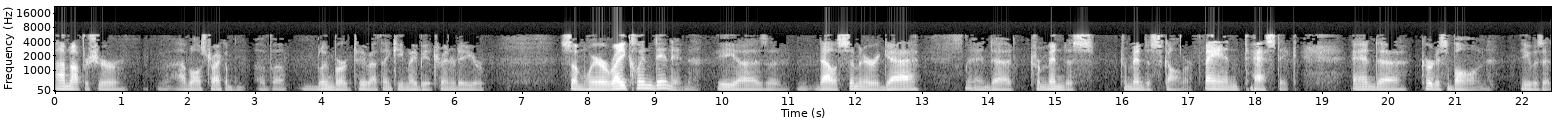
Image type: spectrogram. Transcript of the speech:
I'm not for sure. I've lost track of, of uh, Blomberg too. I think he may be at Trinity or somewhere. Ray Clendenen. He uh, is a Dallas Seminary guy and uh, tremendous, tremendous scholar. Fantastic. And uh, Curtis Vaughan. He was at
